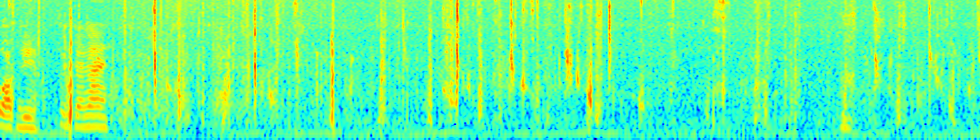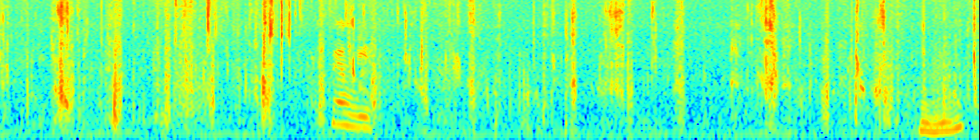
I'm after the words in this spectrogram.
กรอบดีเป็นจะไงแม่งวีอืมมั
